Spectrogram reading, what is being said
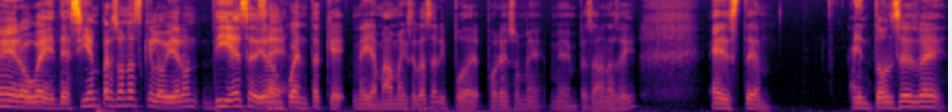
Pero, güey, de 100 personas que lo vieron, 10 se dieron Sí. cuenta que me llamaba Mike Salazar y por, por eso me, me empezaron a seguir. Este, entonces, güey,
